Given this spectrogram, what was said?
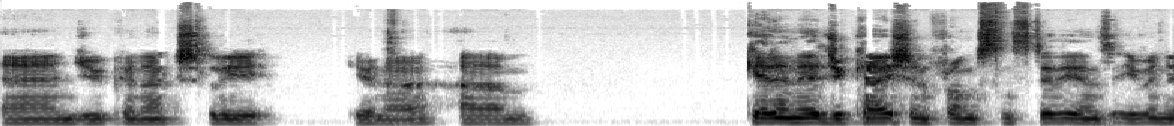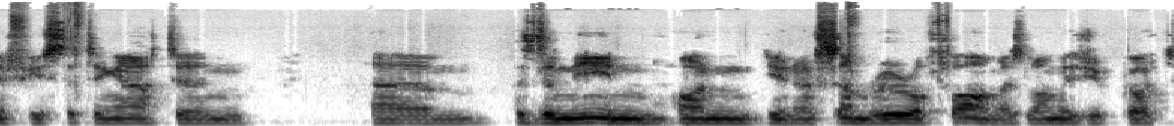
and you can actually, you know, um, get an education from St. Even if you're sitting out in um, Zanin on, you know, some rural farm, as long as you've got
